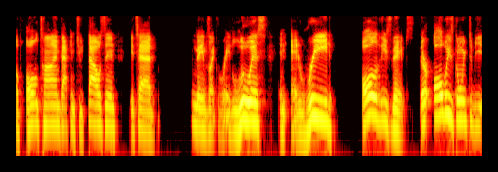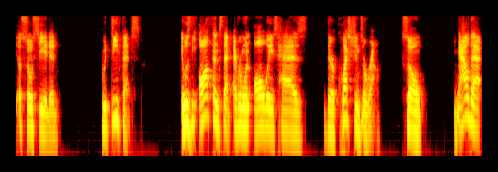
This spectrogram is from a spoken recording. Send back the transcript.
of all time back in 2000. It's had names like Ray Lewis and Ed Reed. All of these names, they're always going to be associated with defense. It was the offense that everyone always has their questions around. So now that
